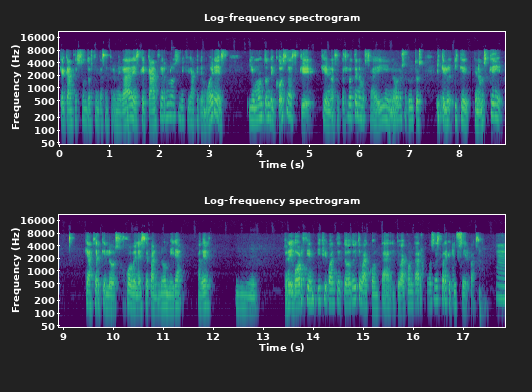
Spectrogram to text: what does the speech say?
que el cáncer son distintas enfermedades, que cáncer no significa que te mueres, y un montón de cosas que, que nosotros lo tenemos ahí, ¿no? Los adultos, y que, lo- y que tenemos que, que hacer que los jóvenes sepan, no, mira, a ver, mm, rigor científico ante todo y te voy a contar, y te voy a contar cosas para que tú sepas. Mm,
